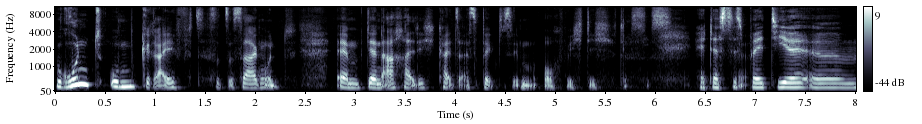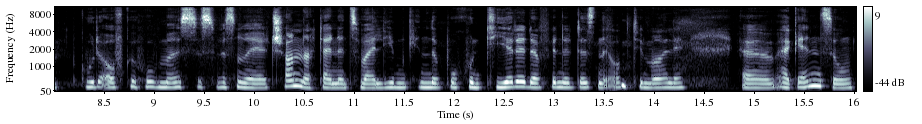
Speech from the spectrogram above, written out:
rundum greift sozusagen. Und ähm, der Nachhaltigkeitsaspekt ist eben auch wichtig. Das ist, ja, dass das bei dir ähm, gut aufgehoben ist, das wissen wir jetzt schon nach deinen zwei lieben Kinderbuch und Tiere. Da findet das eine optimale äh, Ergänzung.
